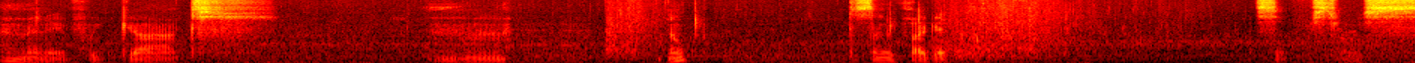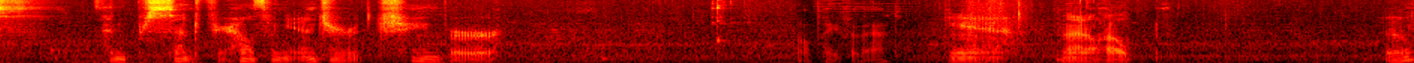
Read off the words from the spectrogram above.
How many have we got? Hmm. Nope. Doesn't look like it. So restores 10% of your health when you enter a chamber. I'll pay for that. Yeah, that'll help. Oh,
